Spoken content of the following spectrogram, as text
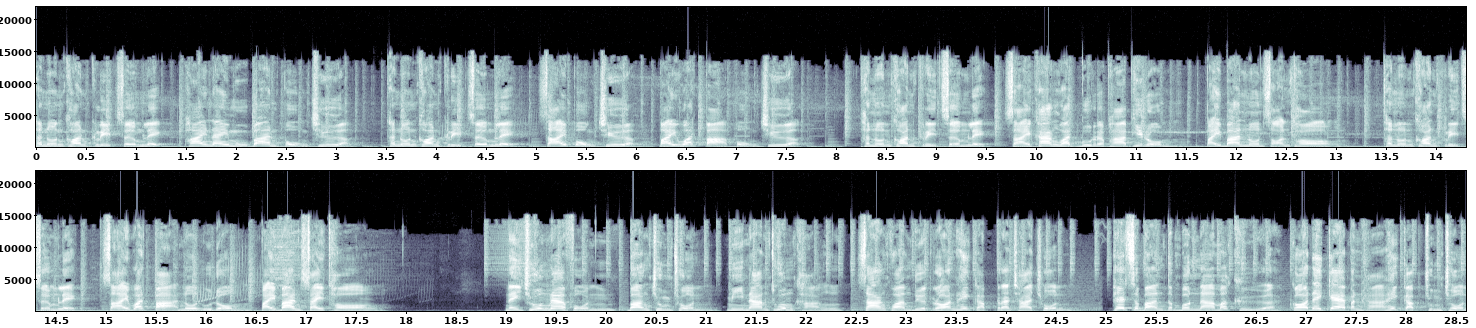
ถนนคอนกรีตเสริมเหล็ก ภายในหมู่บ้านโป่งเชือก ถนนคอนกรีตเสริมเหล็ก สายโป่งเชือก ไปวัดป่าโป่งเชือก ถนนคอนกรีตเสริมเหล็ก สายข้างวัดบูรพาพิรม ไปบ้านโนนสอนทอง ถนนคอนกรีตเสริมเหล็ก สายวัดป่าโนนอุดม ไปบ้านไซทอง ในช่วงหน้าฝน บางชุมชน มีน้ำท่วมขัง สร้างความเดือดร้อนให้กับประชาชน เทศบาลตำบลนามะเขือ ก็ได้แก้ปัญหาให้กับชุมชน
